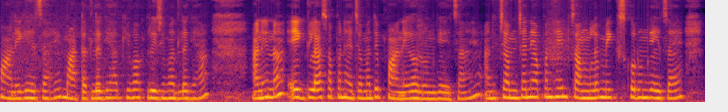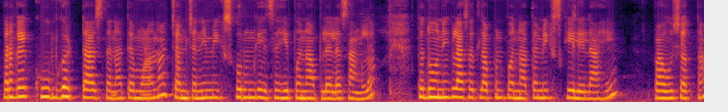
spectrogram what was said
पाणी घ्यायचं आहे. माठातलं घ्या किंवा फ्रीजमधलं घ्या. आणि ना एक ग्लास आपण ह्याच्यामध्ये पाणी घालून घ्यायचं आहे. आणि चमच्याने आपण हे चांगलं मिक्स करून घ्यायचं आहे. कारण काही खूप घट्ट असतं ना त्यामुळं ना चमच्याने मिक्स करून घ्यायचं हे पण आपल्याला चांगलं तर दोन्ही ग्लासातलं आपण पण आता मिक्स केलेलं आहे. पाहू शकता.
